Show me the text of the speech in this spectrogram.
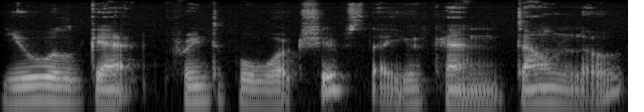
You will get printable worksheets that you can download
